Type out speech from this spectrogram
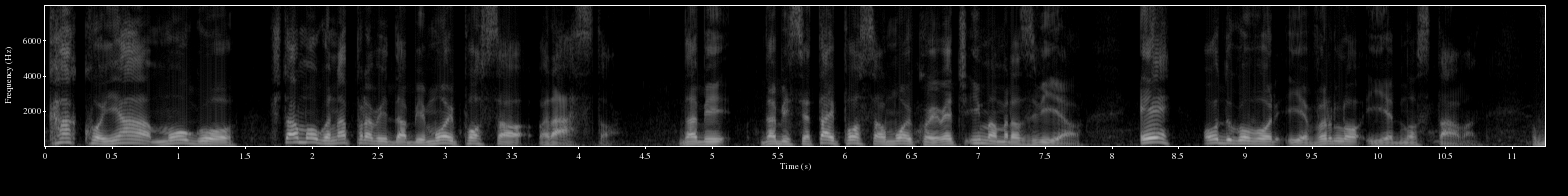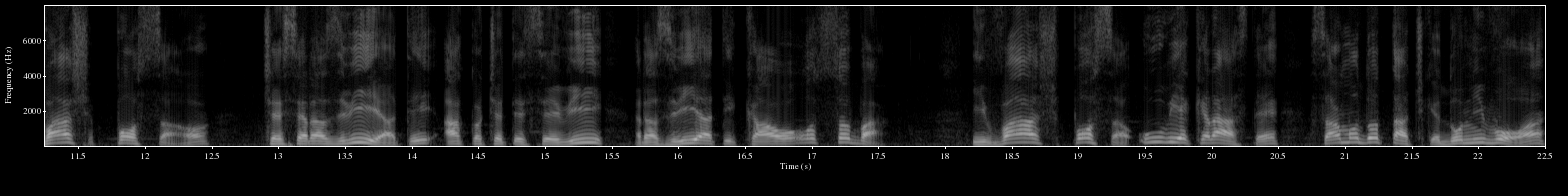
kako ja mogu šta mogu napraviti da bi moj posao rastao? Da bi, da bi se taj posao moj koji već imam razvijao? E, odgovor je vrlo jednostavan. Vaš posao će se razvijati ako ćete se vi razvijati kao osoba. I vaš posao uvijek raste samo do tačke, do nivoa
